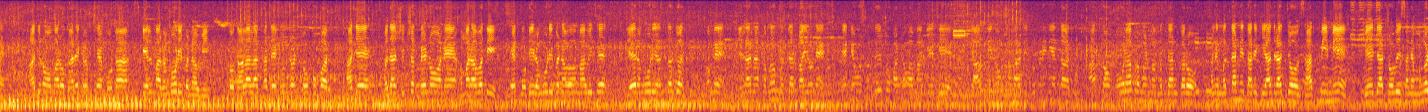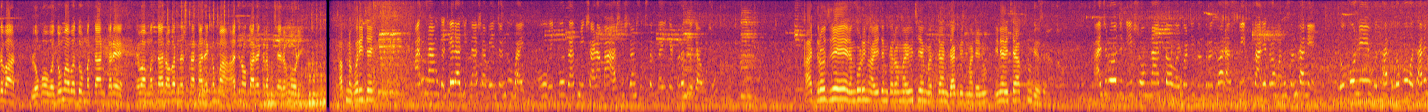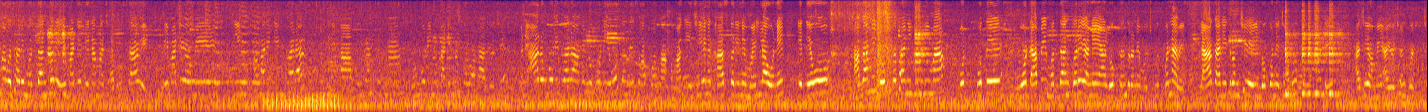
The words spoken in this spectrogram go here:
આજનો અમારો કાર્યક્રમ છે મોટા સ્કેલમાં રંગોળી બનાવવી. તો તાલાલા ખાતે ગુંજણ ચોક ઉપર આજે બધા શિક્ષક બહેનો અને અમારા વતી એક મોટી રંગોળી બનાવવામાં આવી છે. જે રંગોળી અંતર્ગત અમે જિલ્લાના તમામ મતદાર ભાઈઓને એક એવો સંદેશો પાઠવવા માંગીએ છીએ કે આવતી લોકસભાની ચૂંટણીની અંદર આપ સૌ બહોળા પ્રમાણમાં મતદાન કરો અને મતદાનની તારીખ યાદ રાખજો. સાતમી મે બે હજાર ચોવીસ અને મંગળવાર લોકો વધુમાં વધુ મતદાન કરે એવા મતદાર અવેરનેસના કાર્યક્રમમાં આજનો કાર્યક્રમ છે રંગોળી. આપનો પરિચય? ગજેરા જિજ્ઞાસાબેન ચંદુભાઈ. હું વિજપુર પ્રાથમિક શાળામાં આસિસ્ટન્ટ શિક્ષક તરીકે ફરજ બજાવું છું. આજરોજ જે રંગોળીનું આયોજન કરવામાં આવ્યું છે મતદાન જાગૃતિ માટેનું. એના વિશે આપ શું કહેશો? આજરોજ ગીર સોમનાથ વહીવટીતંત્ર દ્વારા સ્વીપ કાર્યક્રમ અનુસંધાને લોકોને વધારે લોકો વધારેમાં વધારે મતદાન કરે એ માટે તેનામાં જાગૃતતા આવે. તે માટે અમે ટીમ અમારી ટીમ દ્વારા આ મુદ્રણકૂટમાં રંગોળીનો કાર્યક્રમ કરવામાં આવ્યો છે અને આ રંગોળી દ્વારા અમે લોકોને એવો સંદેશો આપવા મા- માંગીએ છીએ અને ખાસ કરીને મહિલાઓને કે તેઓ આગામી લોકસભાની ચૂંટણીમાં પોત- વોટ આપી, મતદાન કરે અને આ લોકતંત્રને મજબૂત બનાવે. એટલે આ કાર્યક્રમ છે એ લોકોને જાગૃત કરવા માટે આજે અમે આયોજન કર્યું છે.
